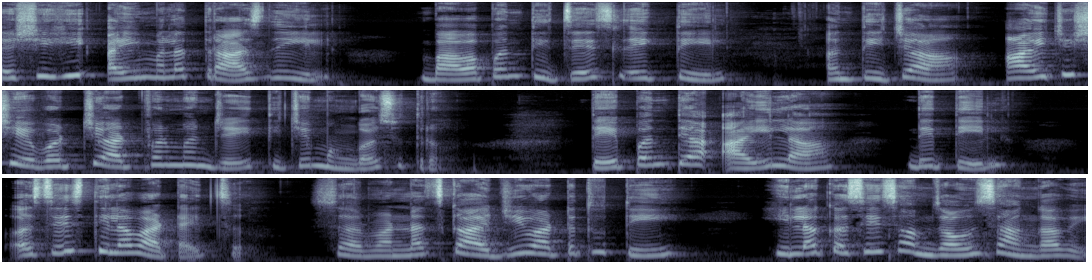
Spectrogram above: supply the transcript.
तशी ही आई मला त्रास देईल. बाबा पण तिचेच ऐकतील आणि तिच्या आईची शेवटची आठवण म्हणजे तिचे मंगळसूत्र. ते पण त्या आईला देतील असेच तिला वाटायचं. सर्वांनाच काळजी वाटत होती हिला कसे समजावून सांगावे?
